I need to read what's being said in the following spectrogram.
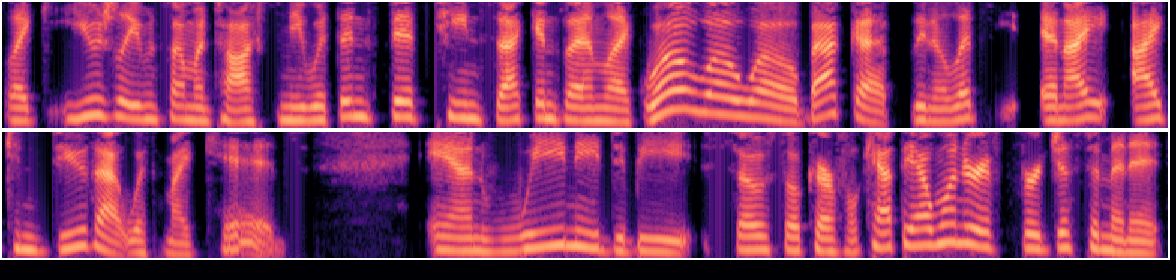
Like usually when someone talks to me within 15 seconds, I'm like, whoa, whoa, whoa, back up. You know, let's, and I, I can do that with my kids. And we need to be so, so careful. Kathy, I wonder if for just a minute,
